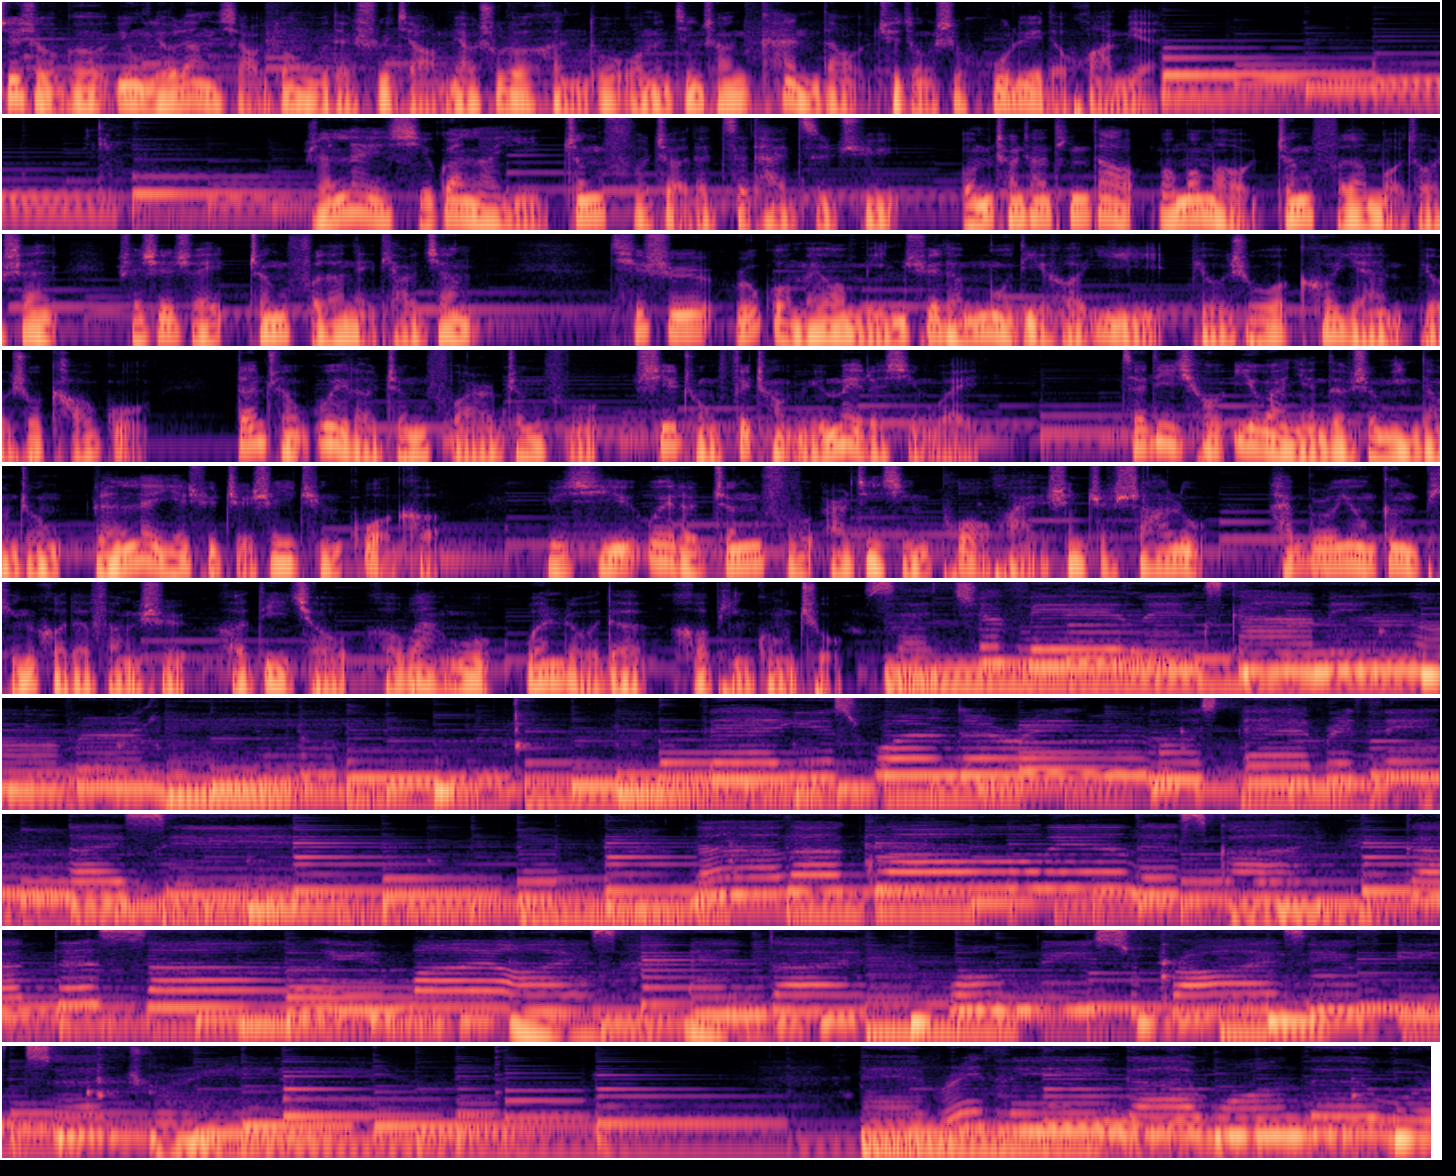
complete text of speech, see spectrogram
这首歌用流浪小动物的视角描述了很多我们经常看到却总是忽略的画面。人类习惯了以征服者的姿态自居，我们常常听到某某某征服了某座山，谁谁谁征服了哪条江。其实，如果没有明确的目的和意义，比如说科研，比如说考古，单纯为了征服而征服，是一种非常愚昧的行为。在地球亿万年的生命当中，人类也许只是一群过客。与其为了征服而进行破坏，甚至杀戮，还不如用更平和的方式和地球和万物温柔的和平共处。There is wondering most everything I see. one that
